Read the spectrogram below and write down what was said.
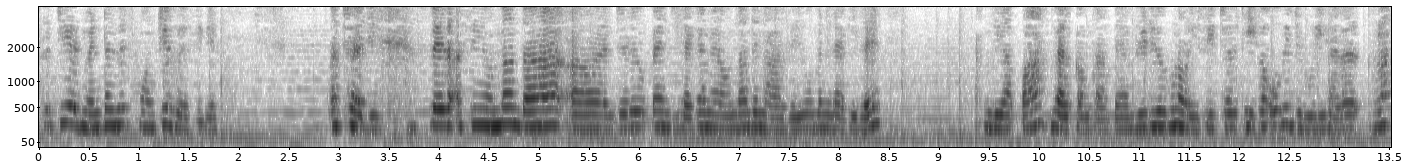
ਸੱਚੀ ਐਡਮਿੰਟਨ ਵਿੱਚ ਪਹੁੰਚੇ ਹੋਏ ਸੀਗੇ। ਅੱਛਾ ਜੀ ਫਿਰ ਅਸੀਂ ਉਹਨਾਂ ਦਾ ਅਹ, ਜਿਹੜੇ ਉਹ ਭੈਣ ਜੀ ਹੈਗੇ ਮੈਂ ਉਹਨਾਂ ਦੇ ਨਾਲ ਗਈ ਉਹ ਮੈਨੂੰ ਲੈ ਕੇ ਗਏ। ਵੀ ਆਪਾਂ ਵੈਲਕਮ ਕਰਦੇ ਹਾਂ ਵੀਡੀਓ ਬਣਾਉਣੀ ਸੀ, ਚਲ ਠੀਕ ਆ, ਉਹ ਵੀ ਜ਼ਰੂਰੀ ਹੈਗਾ, ਹਨਾ?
